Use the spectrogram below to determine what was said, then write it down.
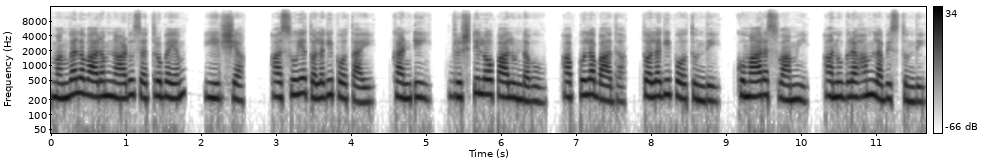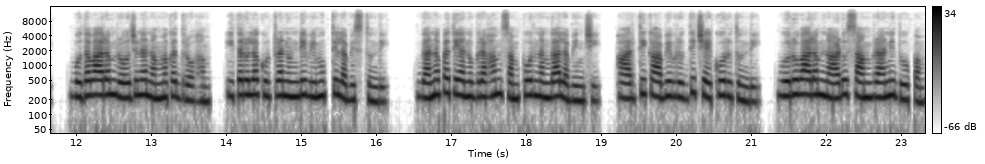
మంగళవారం నాడు శత్రుభయం ఈర్ష్య అసూయ తొలగిపోతాయి. కంటి దృష్టిలోపాలుండవు. అప్పుల బాధ తొలగిపోతుంది. కుమారస్వామి అనుగ్రహం లభిస్తుంది. బుధవారం రోజున నమ్మక ద్రోహం. ఇతరుల కుట్ర నుండి విముక్తి లభిస్తుంది. గణపతి అనుగ్రహం సంపూర్ణంగా లభించి ఆర్థికాభివృద్ధి చేకూరుతుంది. గురువారం నాడు సాంబ్రాణి ధూపం.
